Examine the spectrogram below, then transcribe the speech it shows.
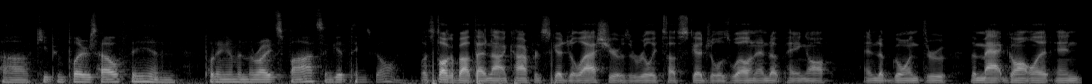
uh, keeping players healthy and putting them in the right spots and get things going. Let's talk about that non-conference schedule. Last year it was a really tough schedule as well, and ended up paying off. Ended up going through the MAC gauntlet and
